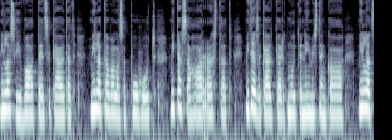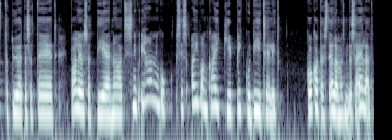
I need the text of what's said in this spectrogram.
millaisia vaatteita sä käytät, millä tavalla sä puhut, mitä sä harrastat, miten sä käyttäydyt muiden ihmisten kanssa, millaista työtä sä teet, paljon sä tienaat. Siis niinku ihan niinku, siis aivan kaikki pikku detailit koko tästä elämästä, mitä sä elät.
